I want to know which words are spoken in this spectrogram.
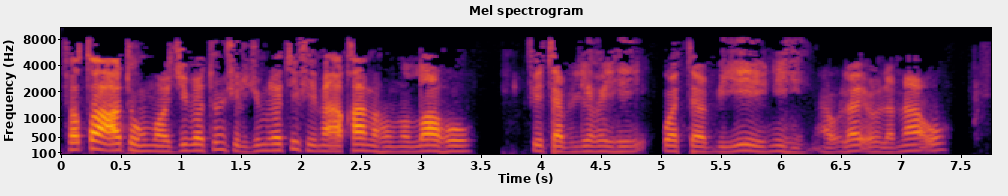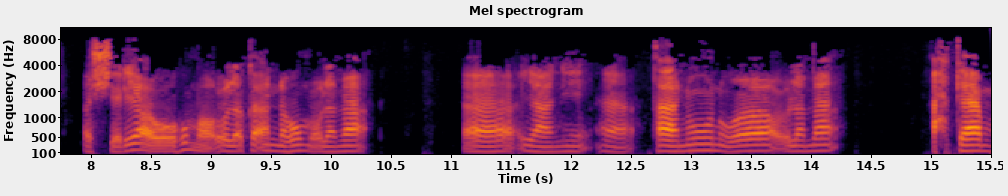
فطاعتهم واجبة في الجملة فيما أقامهم الله في تبليغه وتبيينه. هؤلاء علماء الشريعة وهم كأنهم علماء آه، يعني آه، قانون وعلماء أحكام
